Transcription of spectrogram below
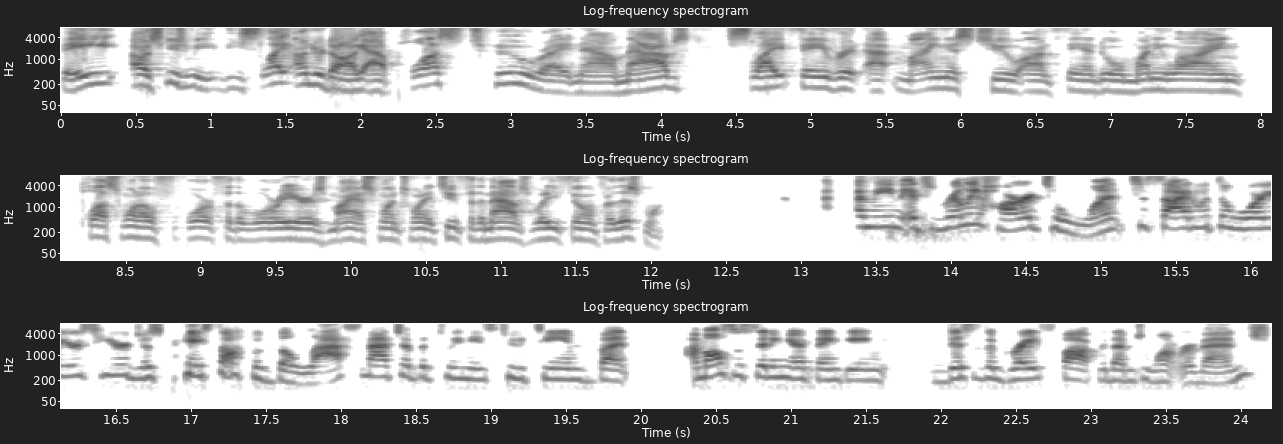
fate. Oh, excuse me, the slight underdog at plus two right now. Mavs slight favorite at minus two on FanDuel money line plus 104 for the Warriors, minus 122 for the Mavs. What are you feeling for this one? I mean, it's really hard to want to side with the Warriors here just based off of the last matchup between these two teams. But I'm also sitting here thinking this is a great spot for them to want revenge.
